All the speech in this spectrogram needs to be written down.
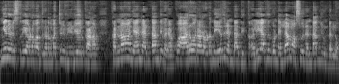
ഇങ്ങനെ ഒരു സ്ത്രീ അവിടെ വന്ന് കിടന്ന് മറ്റൊരു വീഡിയോയിൽ കാണാം. കണ്ണാ ഞാൻ രണ്ടാം തീയതി വരാം. അപ്പൊ ആരോ ഒരാൾ അവിടെ നിന്ന് ഏത് രണ്ടാം തീയതി കളിയാക്കിക്കൊണ്ട് എല്ലാ മാസവും രണ്ടാം തീയതി ഉണ്ടല്ലോ?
